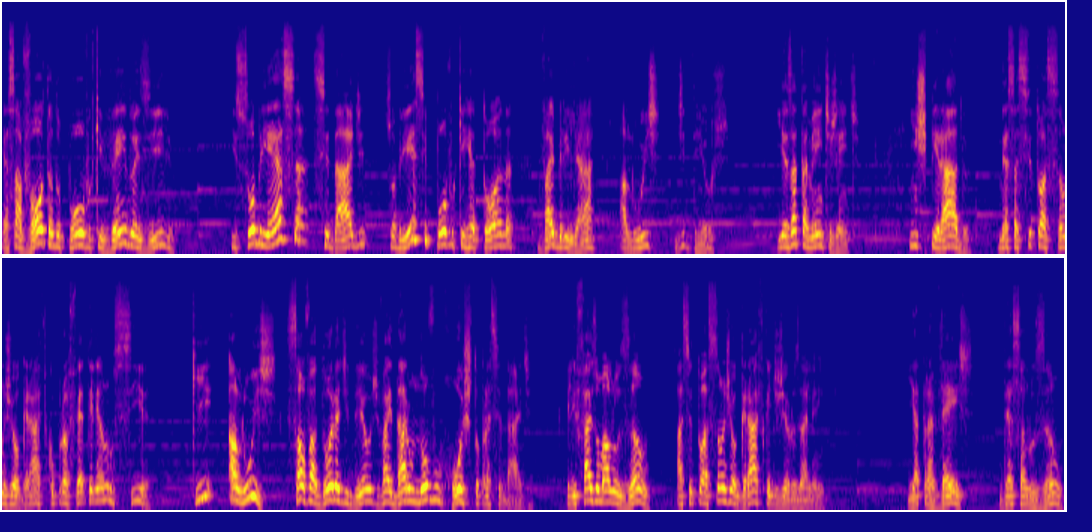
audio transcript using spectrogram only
essa volta do povo que vem do exílio. E sobre essa cidade, sobre esse povo que retorna, vai brilhar a luz de Deus. E exatamente, gente, inspirado nessa situação geográfica, o profeta ele anuncia que a luz salvadora de Deus vai dar um novo rosto para a cidade. Ele faz uma alusão à situação geográfica de Jerusalém. E através dessa alusão,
